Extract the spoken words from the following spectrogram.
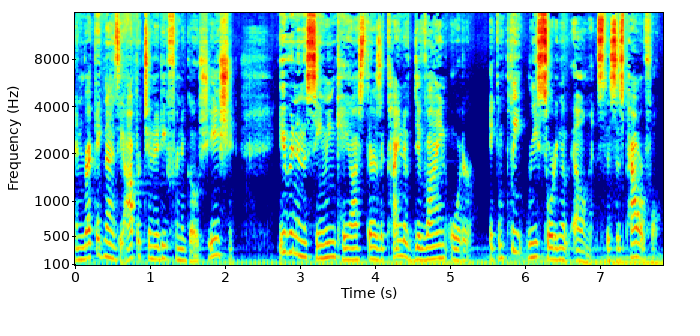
and recognize the opportunity for negotiation. Even in the seeming chaos, there is a kind of divine order, a complete resorting of elements. This is powerful.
